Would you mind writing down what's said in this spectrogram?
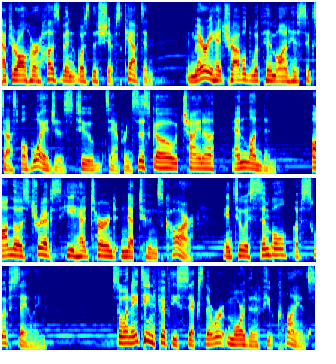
After all, her husband was the ship's captain, and Mary had traveled with him on his successful voyages to San Francisco, China, and London. On those trips, he had turned Neptune's Car into a symbol of swift sailing. So in 1856, there were more than a few clients.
